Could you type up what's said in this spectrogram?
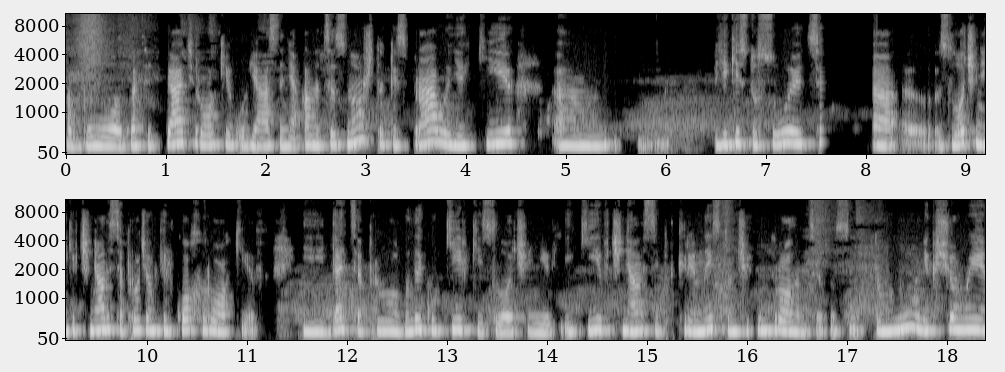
або 25 років ув'язнення, але це знову ж таки справи, які, е, які стосуються. Е, злочинів, які вчинялися протягом кількох років, і йдеться про велику кількість злочинів, які вчинялися під керівництвом чи контролем цих осіб. Тому, якщо ми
